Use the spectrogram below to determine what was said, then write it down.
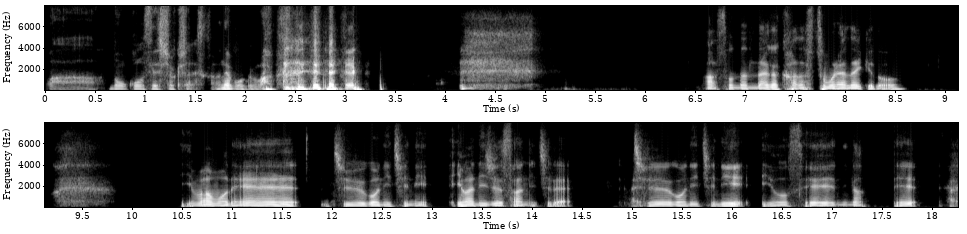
まあ、濃厚接触者ですからね、僕は。まあ、そんな長く話すつもりはないけど、今もね、15日に、今23日で、はい15日に陽性になって、はい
